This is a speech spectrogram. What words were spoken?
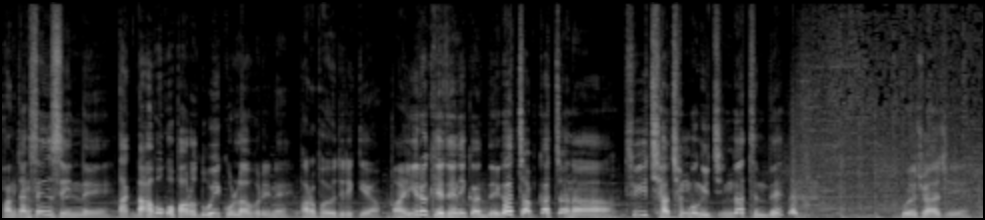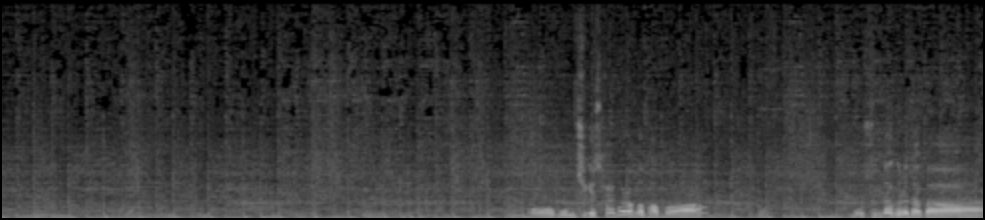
방장 센스 있네. 딱 나보고 바로 노이 골라버리네. 바로 보여드릴게요. 아 이렇게 되니까 내가 짭 같잖아. 트위치 하창봉이 찐 같은데? 보여줘야지. 오 몸치기 살벌한 거 봐봐. 못 쓴다 그러다가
